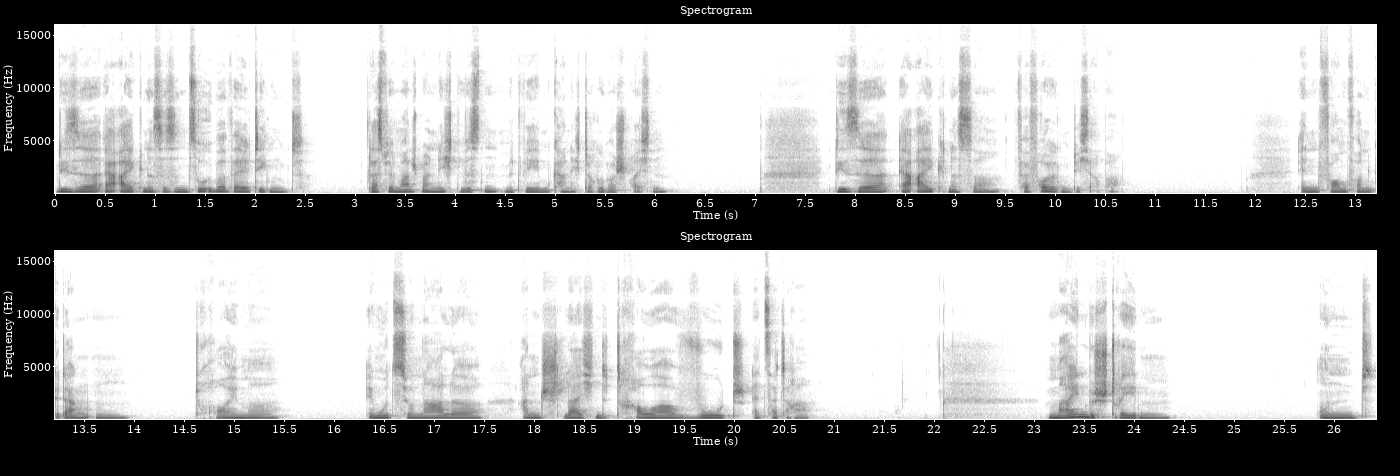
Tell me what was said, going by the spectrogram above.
Diese Ereignisse sind so überwältigend, dass wir manchmal nicht wissen, mit wem kann ich darüber sprechen. Diese Ereignisse verfolgen dich aber in Form von Gedanken, Träume, emotionale, anschleichende Trauer, Wut etc. Mein Bestreben und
